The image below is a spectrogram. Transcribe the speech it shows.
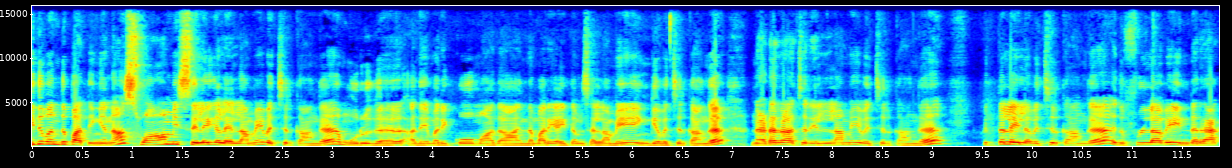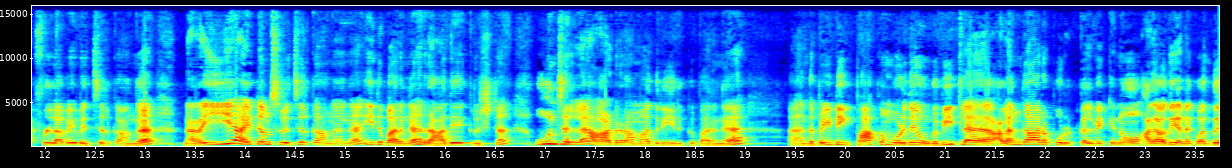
இது வந்து பார்த்தீங்கன்னா சுவாமி சிலைகள் எல்லாமே வச்சுருக்காங்க. முருகர் அதே மாதிரி கோமாதா இந்த மாதிரி ஐட்டம்ஸ் எல்லாமே இங்கே வச்சுருக்காங்க. நடராஜர் எல்லாமே வச்சுருக்காங்க. பித்தளையில் வச்சுருக்காங்க. இது ஃபுல்லாகவே இந்த ரேக் ஃபுல்லாகவே வச்சுருக்காங்க. நிறைய ஐட்டம்ஸ் வச்சுருக்காங்கங்க. இது பாருங்கள் ராதே கிருஷ்ணர் ஊஞ்சலில் ஆடுற மாதிரி இருக்குது பாருங்கள் அந்த பெயிண்டிங் பார்க்கும்பொழுதே உங்கள் வீட்டில் அலங்கார பொருட்கள் வைக்கணும். அதாவது எனக்கு வந்து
